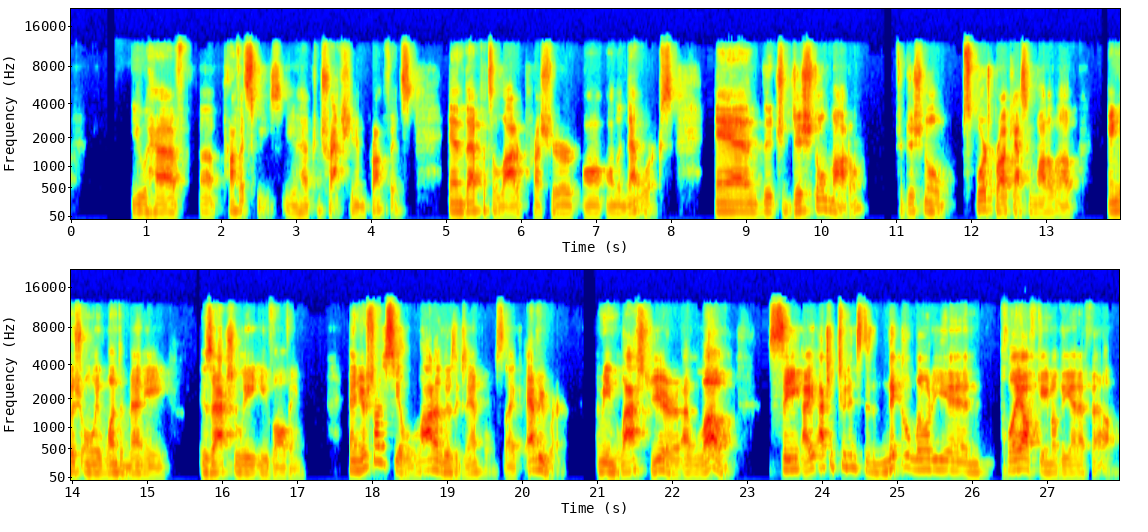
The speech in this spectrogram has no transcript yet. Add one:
you have uh, profit squeeze, you have contraction in profits. And that puts a lot of pressure on, on the networks. And the traditional model, traditional sports broadcasting model of English only one to many is actually evolving. And you're starting to see a lot of those examples like everywhere. I mean, last year, I love seeing, I actually tuned into the Nickelodeon playoff game of the NFL.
